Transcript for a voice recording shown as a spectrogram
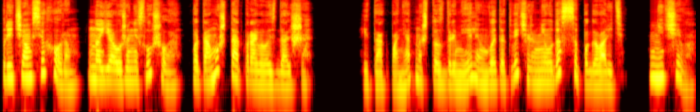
причем все хором, но я уже не слушала, потому что отправилась дальше. И так понятно, что с Дремиэлем в этот вечер не удастся поговорить. Ничего,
